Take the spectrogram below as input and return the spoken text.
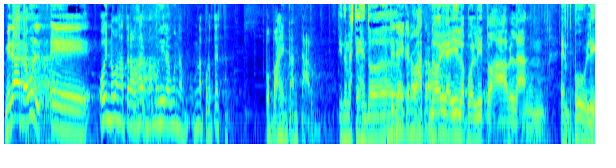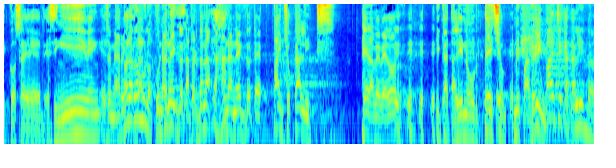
Mira, Raúl, eh, hoy no vas a trabajar, vamos a ir a una, una protesta. Pues vas encantado. Y no me estés yendo. No te que no vas a trabajar. No, y ahí los bolitos hablan en público, se desinhiben. Eso me ha Ahora, recordado Rómulo, Una pero- anécdota, perdona, Ajá. una anécdota de Pancho Calix, que era bebedor, y Catalino Urtecho, mi padrino. Pancho y Catalino.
